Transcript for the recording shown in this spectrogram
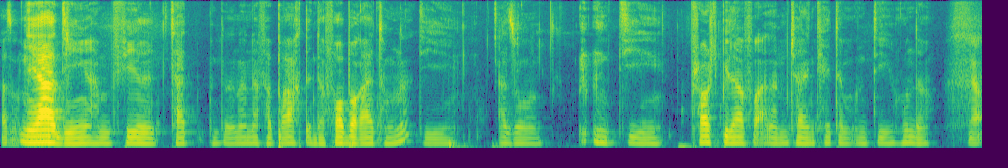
Also Ja, die haben viel Zeit miteinander verbracht in der Vorbereitung. Ne? Die, also die Schauspieler, vor allem Channing Tatum und die Hunde, Ja.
